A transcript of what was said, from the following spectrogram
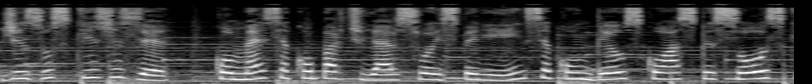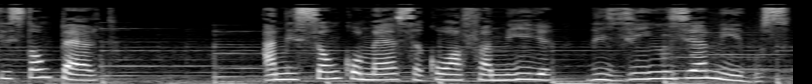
Jesus quis dizer, comece a compartilhar sua experiência com Deus com as pessoas que estão perto. A missão começa com a família, vizinhos e amigos.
